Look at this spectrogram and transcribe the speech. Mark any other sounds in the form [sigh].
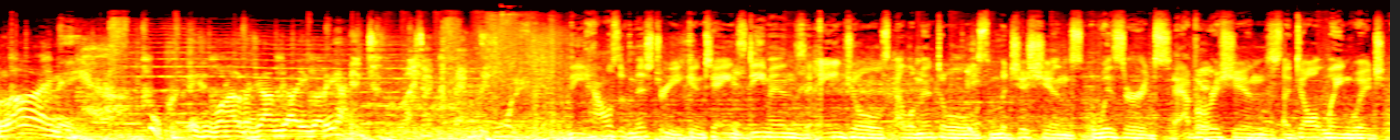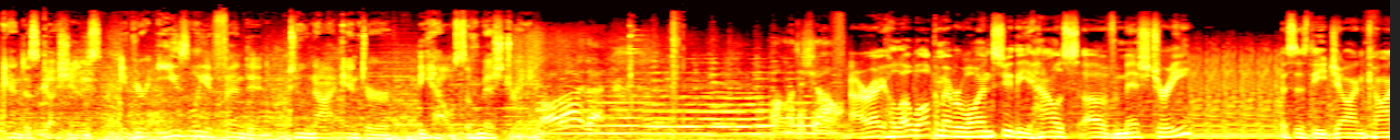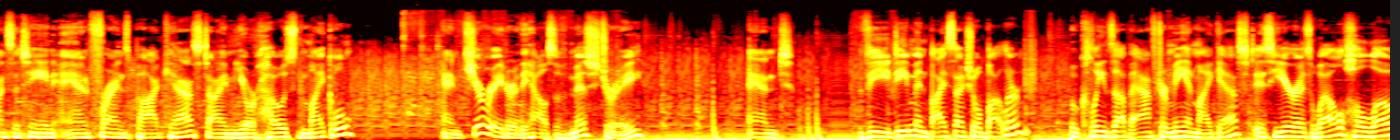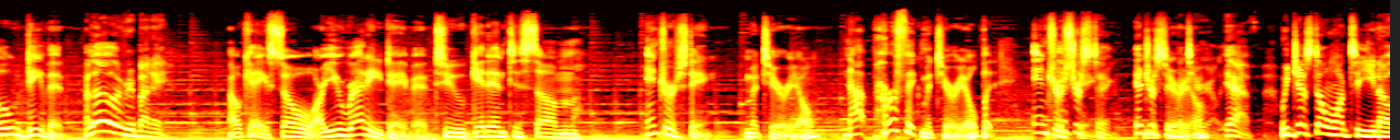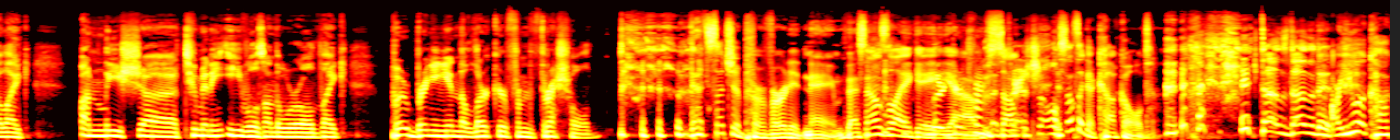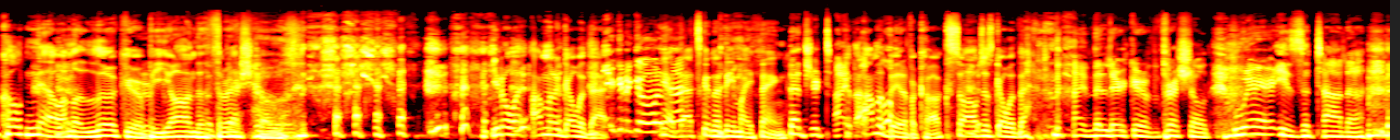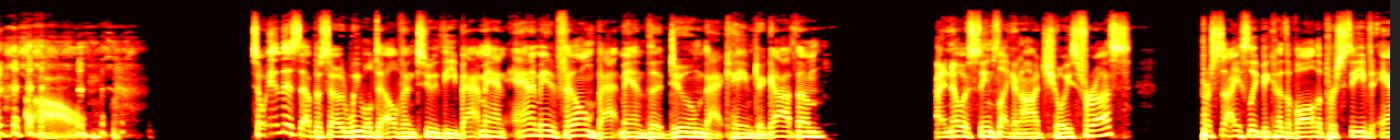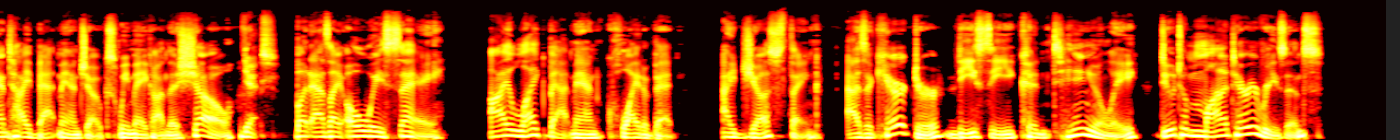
Blimey. Ooh, this is one out of a jam jar you got here. The House of Mystery contains demons, angels, elementals, magicians, wizards, apparitions, adult language, and discussions. If you're easily offended, do not enter the House of Mystery. All right then. On with the show. All right, hello, welcome everyone to the House of Mystery. This is the John Constantine and Friends podcast. I'm your host, Michael, and curator of the House of Mystery, and the demon bisexual butler who cleans up after me and my guest is here as well. Hello, David. Hello, everybody. Okay, so are you ready, David, to get into some interesting material? Not perfect material, but interesting. Interesting. Interesting material. Yeah. We just don't want to, you know, like unleash uh, too many evils on the world, like put, bringing in the lurker from the threshold. [laughs] That's such a perverted name. That sounds like a Lurker um, from the some- threshold. it sounds like a cuckold. [laughs] it does, doesn't it? Are you a cuckold? No, I'm a lurker beyond the, threshold. you know what? I'm gonna go with that. [laughs] You're gonna go with yeah, that? Yeah, that's gonna be my thing. That's your title. I'm a bit of a cuck, so I'll just go with that. I'm the lurker of the threshold. Where is Zatanna? Oh. So, in this episode, we will delve into the Batman animated film, Batman the Doom that came to Gotham. I know it seems like an odd choice for us, precisely because of all the perceived anti Batman jokes we make on this show. yes. But as I always say, I like Batman quite a bit. I just think, as a character, DC continually, due to monetary reasons,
